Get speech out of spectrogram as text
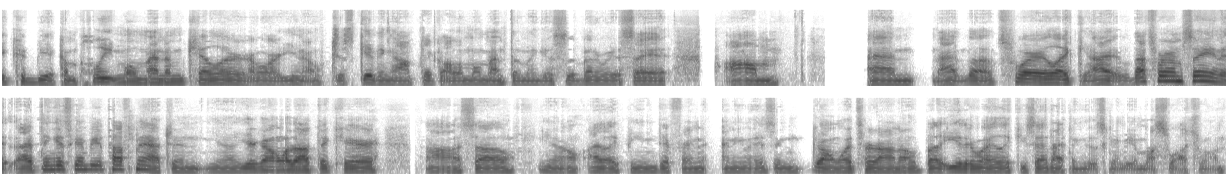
it could be a complete momentum killer, or you know, just giving Optic all the momentum. I guess is a better way to say it. Um, and that's where like I that's where I'm saying it. I think it's gonna be a tough match, and you know you're going without the care, uh, so you know I like being different anyways and going with Toronto. But either way, like you said, I think this is gonna be a must-watch one.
